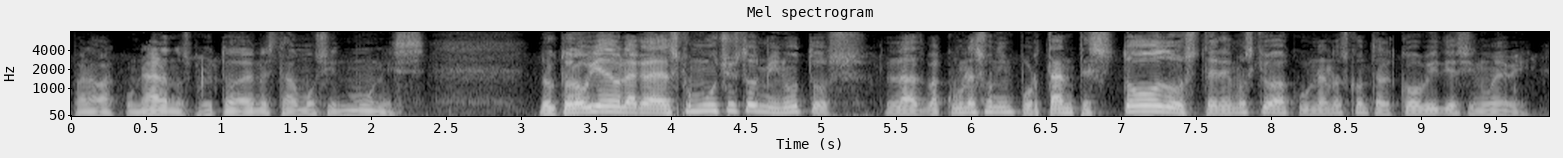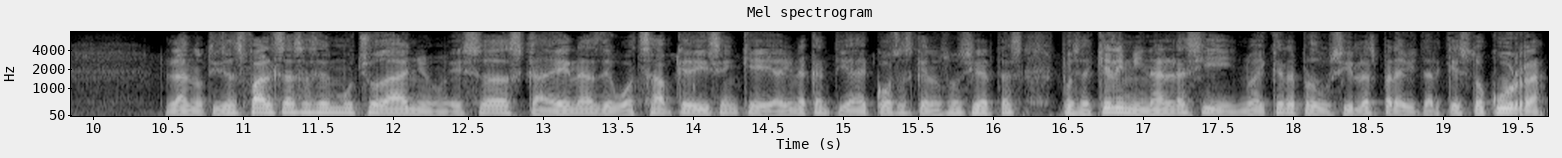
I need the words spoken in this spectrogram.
para vacunarnos, porque todavía no estamos inmunes. Doctor Oviedo, le agradezco mucho estos minutos. Las vacunas son importantes. Todos tenemos que vacunarnos contra el COVID-19. Las noticias falsas hacen mucho daño. Esas cadenas de WhatsApp que dicen que hay una cantidad de cosas que no son ciertas, pues hay que eliminarlas y no hay que reproducirlas para evitar que esto ocurra.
